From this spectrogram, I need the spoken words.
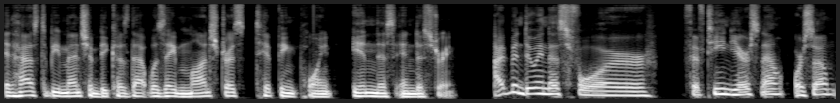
it has to be mentioned because that was a monstrous tipping point in this industry. I've been doing this for 15 years now or so.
